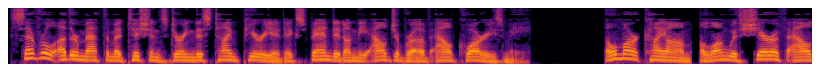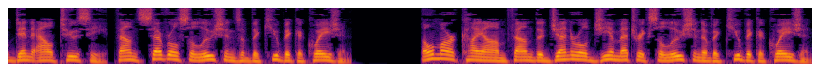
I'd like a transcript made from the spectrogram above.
Several other mathematicians during this time period expanded on the algebra of al-Khwarizmi. Omar Khayyam, along with Sharaf al-Din al-Tusi, found several solutions of the cubic equation. Omar Khayyam found the general geometric solution of a cubic equation.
